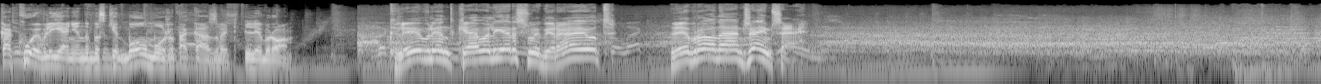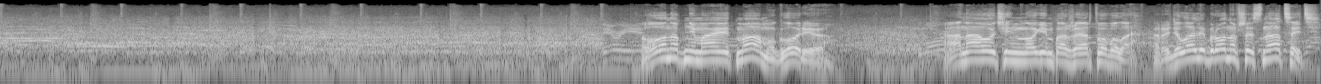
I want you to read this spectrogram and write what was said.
какое влияние на баскетбол может оказывать Леброн. Кливленд Кавальерс выбирают Леброна Джеймса. Он обнимает маму, Глорию. Она очень многим пожертвовала. Родила Леброна в 16.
